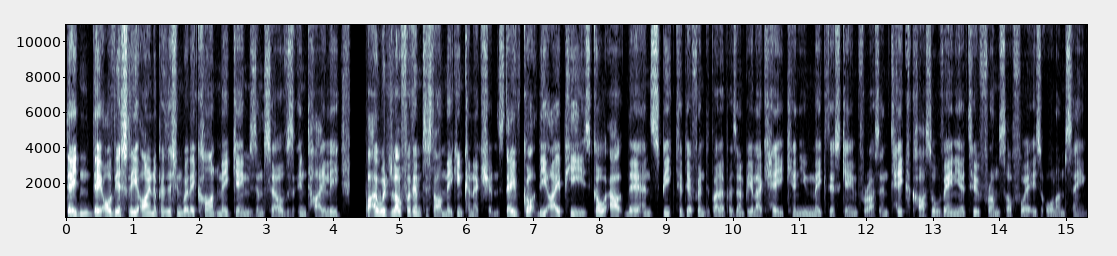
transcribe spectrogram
they, they obviously are in a position where they can't make games themselves entirely. But I would love for them to start making connections. They've got the IPs. Go out there and speak to different developers and be like, "Hey, can you make this game for us?" And take Castlevania to From Software. Is all I'm saying.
